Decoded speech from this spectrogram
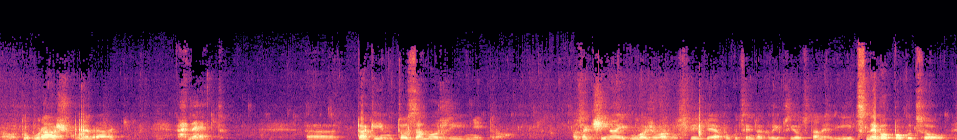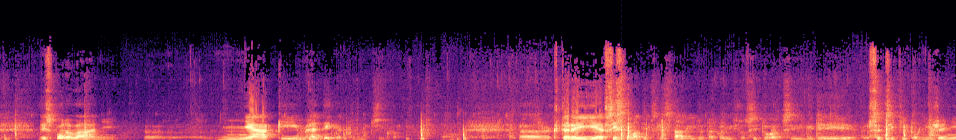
no, tu urážku nevrátí hned, eh, tak jim to zamoří nitro. A začínají uvažovat o světě a pokud se jim takových příhod stane víc, nebo pokud jsou disponováni eh, nějakým handicapem například, Eh, který je systematicky staví do takovýchto situací, kdy se cítí ponížení,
